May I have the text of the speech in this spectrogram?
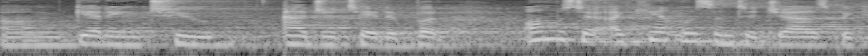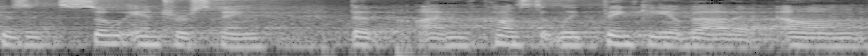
um, getting too agitated. But almost I can't listen to jazz because it's so interesting that I'm constantly thinking about it. Um,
